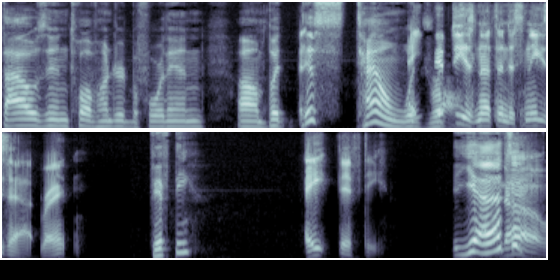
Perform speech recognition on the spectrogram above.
thousand, twelve hundred before then. Um, but this town would Eight draw fifty is nothing to sneeze at, right? 50. Eight fifty. Yeah, that's a,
